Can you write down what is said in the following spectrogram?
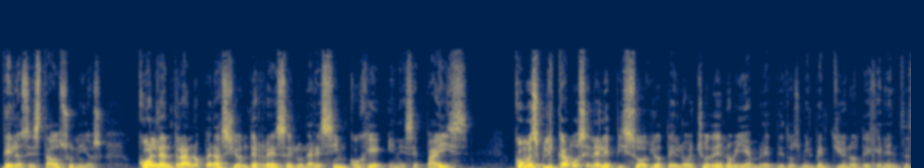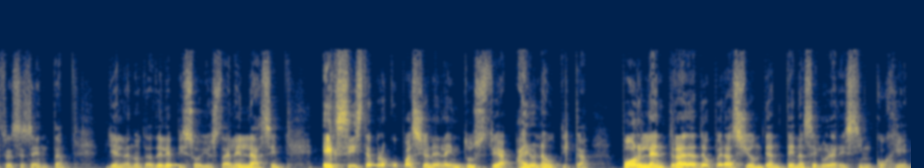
de los Estados Unidos, con la entrada en operación de redes celulares 5G en ese país. Como explicamos en el episodio del 8 de noviembre de 2021 de Gerentes 360, y en las notas del episodio está el enlace, existe preocupación en la industria aeronáutica por la entrada de operación de antenas celulares 5G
